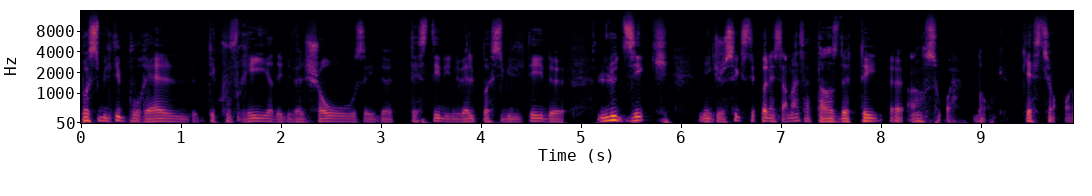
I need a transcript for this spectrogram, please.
possibilité pour elle de découvrir des nouvelles choses et de tester des nouvelles possibilités de ludique, mais que je sais que ce n'est pas nécessairement sa tasse de thé en soi. Donc, question 1.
